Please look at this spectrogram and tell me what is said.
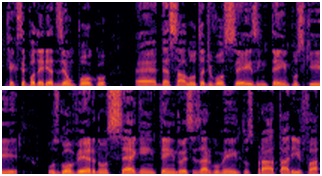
O que, que você poderia dizer um pouco é, dessa luta de vocês em tempos que os governos seguem tendo esses argumentos para a tarifa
